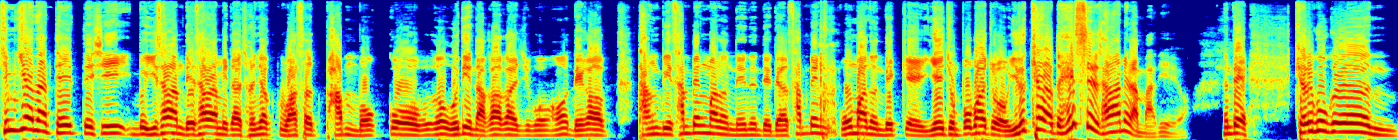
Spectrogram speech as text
김기현한테 했듯이 뭐 이 사람 내 사람이다 저녁 와서 밥 먹고 어, 어디 나가가지고 어 내가 당비 300만 원 내는데 내가 305만 원 낼게 얘 좀 뽑아줘 이렇게라도 했을 사람이란 말이에요. 근데 결국은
